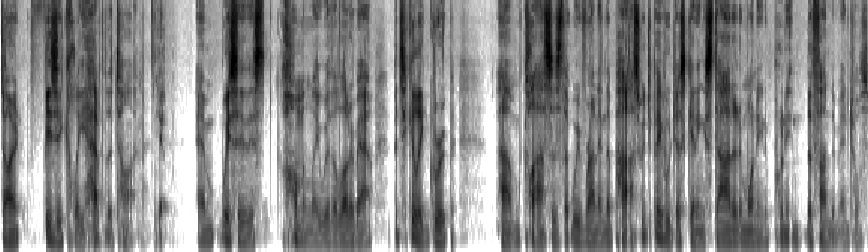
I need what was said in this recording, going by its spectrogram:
don't physically have the time? Yep. And we see this commonly with a lot of our, particularly group um, classes that we've run in the past, which people just getting started and wanting to put in the fundamentals.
